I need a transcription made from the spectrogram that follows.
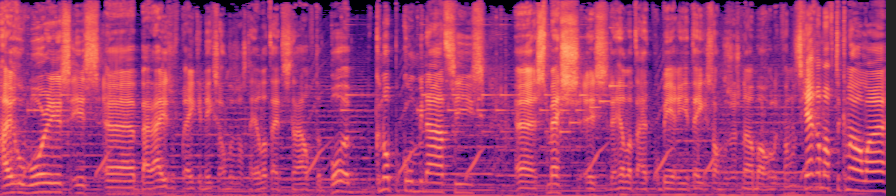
Hyrule Warriors is uh, bij wijze van spreken niks anders dan de hele tijd snel de knoppencombinaties. Uh, Smash is de hele tijd proberen je tegenstander zo snel mogelijk van het scherm af te knallen.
